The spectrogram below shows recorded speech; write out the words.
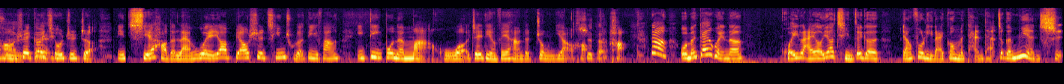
哈？所以各位求职者，你写好的栏位要标示清楚的地方，一定不能马虎哦，这一点非常的重要哈。是的，好，那我们待会呢回来哦，要请这个杨副理来跟我们谈谈这个面试，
